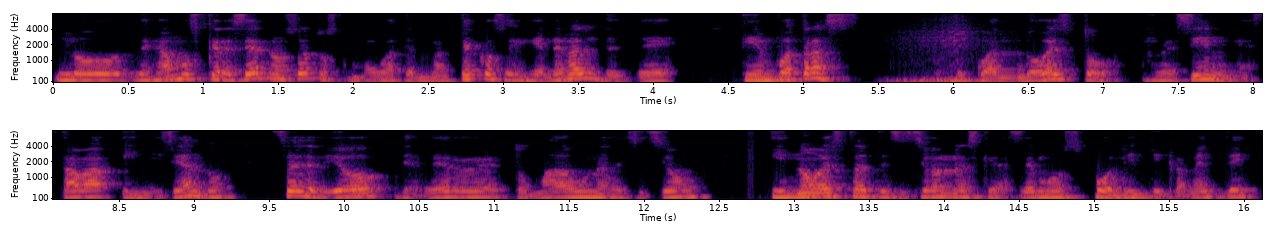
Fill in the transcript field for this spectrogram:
lo dejamos crecer nosotros como guatemaltecos en general desde tiempo atrás. Porque cuando esto recién estaba iniciando, se debió de haber tomado una decisión y no estas decisiones que hacemos políticamente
